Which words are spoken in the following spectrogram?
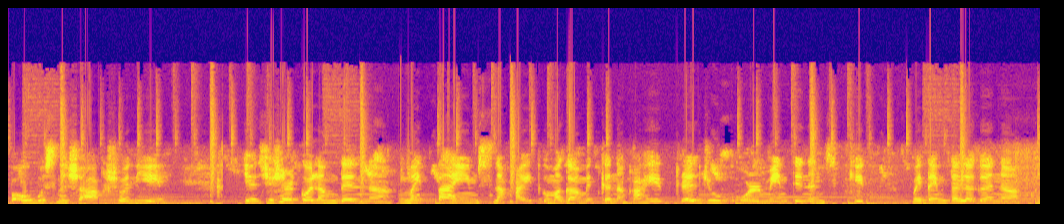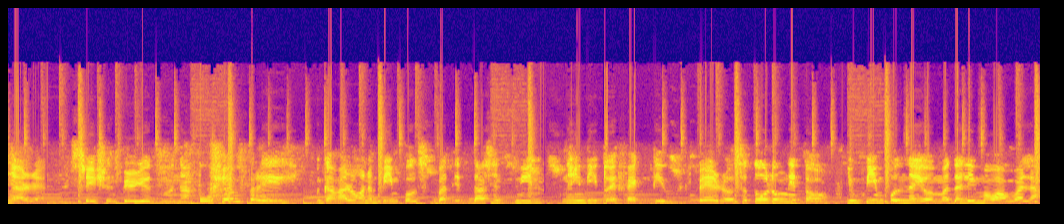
Paubos na siya actually eh. Yan, share ko lang din na may times na kahit gumagamit ka ng kahit rejuve or maintenance kit, may time talaga na, kunyari, menstruation period mo na. O, syempre, magkakaroon ka ng pimples, but it doesn't mean na hindi ito effective. Pero, sa tulong nito, yung pimple na yon madaling mawawala.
